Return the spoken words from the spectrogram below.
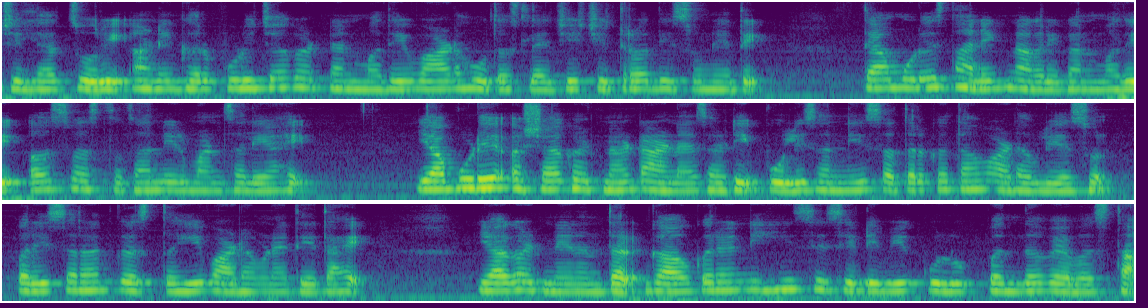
जिल्ह्यात चोरी आणि घरफोडीच्या घटनांमध्ये वाढ होत असल्याचे चित्र दिसून येते. त्यामुळे स्थानिक नागरिकांमध्ये अस्वस्थता निर्माण झाली आहे. यापुढे अशा घटना टाळण्यासाठी पोलिसांनी सतर्कता वाढवली असून परिसरात गस्तही वाढवण्यात येत आहे. या घटनेनंतर गावकऱ्यांनीही सी सी टी व्ही कुलूपबंद व्यवस्था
